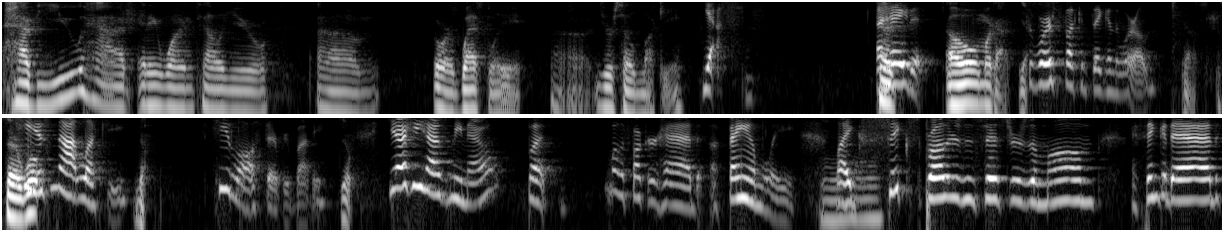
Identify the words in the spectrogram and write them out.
have you had anyone tell you, um, or Wesley, uh, you're so lucky? Yes. I hate it. Oh my God! Yes. It's the worst fucking thing in the world. Yes. So He we'll- is not lucky. no. He lost everybody. Yep. Yeah, he has me now, but motherfucker had a family. Mm-hmm. Like six brothers and sisters, a mom, I think a dad,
